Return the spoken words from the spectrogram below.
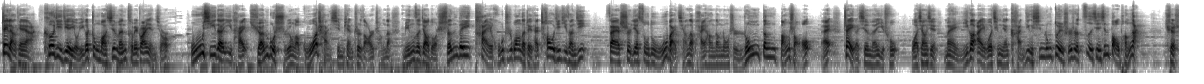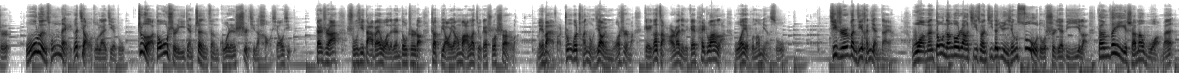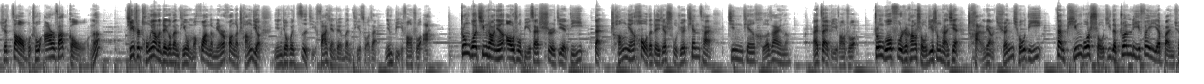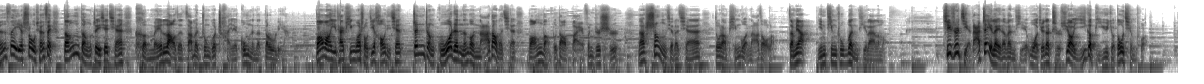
这两天呀，科技界有一个重磅新闻特别抓人眼球。无锡的一台全部使用了国产芯片制造而成的，名字叫做神威太湖之光的这台超级计算机，在世界速度五百强的排行当中是荣登榜首。哎，这个新闻一出。我相信每一个爱国青年肯定心中顿时是自信心爆棚啊！确实，无论从哪个角度来解读，这都是一件振奋国人士气的好消息。但是啊，熟悉大白我的人都知道，这表扬完了就该说事儿了。没办法，中国传统教育模式嘛，给个枣那就得该拍砖了，我也不能免俗。其实问题很简单呀。我们都能够让计算机的运行速度世界第一了，但为什么我们却造不出阿尔法狗呢？其实，同样的这个问题，我们换个名儿、换个场景，您就会自己发现这问题所在。您比方说啊，中国青少年奥数比赛世界第一，但成年后的这些数学天才今天何在呢？哎，再比方说，中国富士康手机生产线产量全球第一。但苹果手机的专利费呀、版权费呀、授权费等等这些钱可没落在咱们中国产业工人的兜里啊！往往一台苹果手机好几千，真正国人能够拿到的钱往往不到百分之十，那剩下的钱都让苹果拿走了。怎么样？您听出问题来了吗？其实解答这类的问题，我觉得只需要一个比喻就都清楚了。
